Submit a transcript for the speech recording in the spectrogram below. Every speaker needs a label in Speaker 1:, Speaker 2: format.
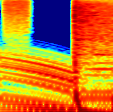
Speaker 1: Oh.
